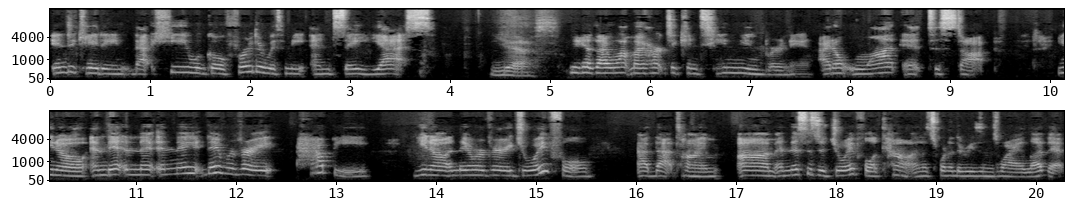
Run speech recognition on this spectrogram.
indicating that he would go further with me and say yes. Yes. because i want my heart to continue burning. I don't want it to stop. You know and they and they, and they they were very happy you know and they were very joyful at that time. Um and this is a joyful account and it's one of the reasons why i love it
